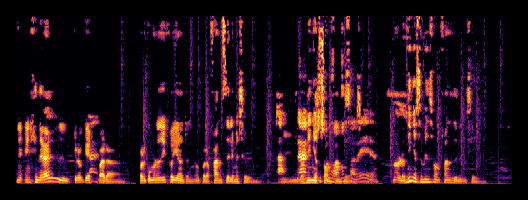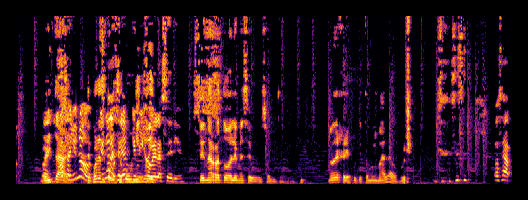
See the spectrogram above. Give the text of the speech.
en general creo que es Ah. para, para como lo dijo Jonathan, ¿no? Para fans del MCU. Ah, Sí, claro. los niños son fans Vamos del a MCU. ver. No, los niños también son fans del MCU. Bueno, Ahorita O sea, yo te no, pones yo a no conversar dejaría con un que mi niño hijo y vea la serie. te narra todo el MCU solito. ¿No dejarías porque está muy mala o porque O sea,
